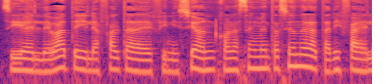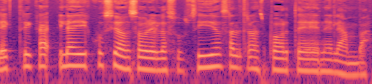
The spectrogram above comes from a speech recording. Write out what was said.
Sigue el debate y la falta de definición con la segmentación de la tarifa eléctrica y la discusión sobre los subsidios al transporte en el AMBA.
